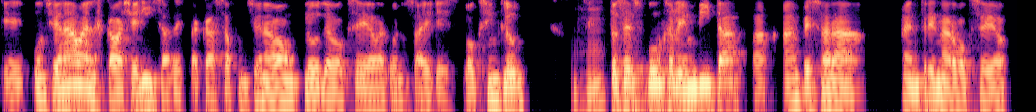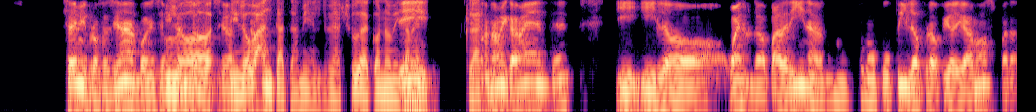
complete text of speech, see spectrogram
que funcionaba en las caballerizas de esta casa, funcionaba un club de boxeo, el Buenos Aires Boxing Club. Entonces Bunge lo invita a, a empezar a, a entrenar boxeo semiprofesional, porque en ese y momento. Lo, y lo banca también, le ayuda económicamente. Claro. económicamente, y, y, lo, bueno, lo apadrina como, pupilo propio, digamos, para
